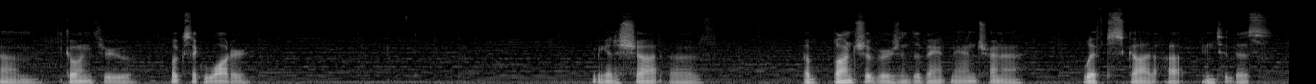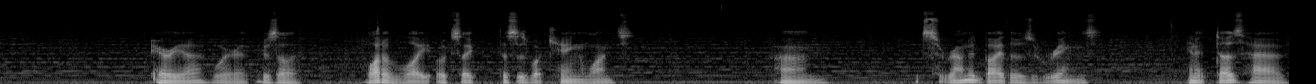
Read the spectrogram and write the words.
um, going through, looks like water. We get a shot of a bunch of versions of Ant Man trying to lift Scott up into this area where there's a lot of light. Looks like this is what Kang wants. Um, it's surrounded by those rings, and it does have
